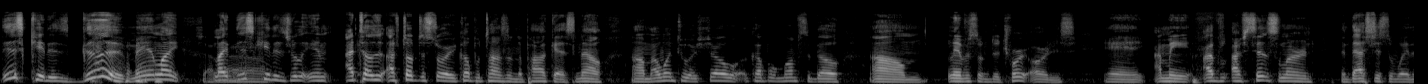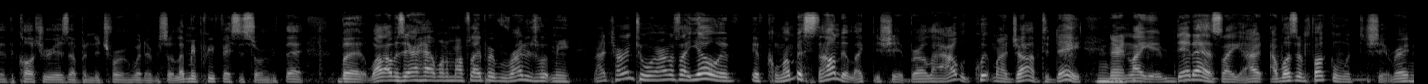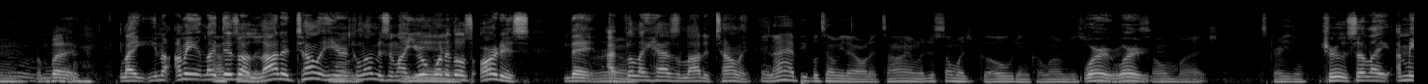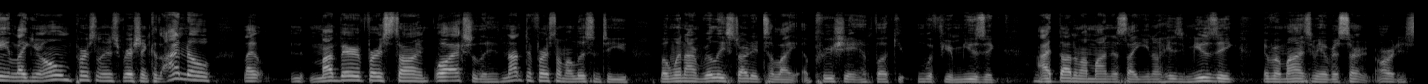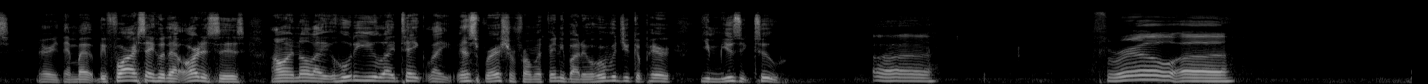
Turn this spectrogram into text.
This kid is good, man. Like, like this kid is really. And I tell, I've told the story a couple times on the podcast. Now, um, I went to a show a couple months ago. Um, there was some Detroit artists, and I mean, I've I've since learned that that's just the way that the culture is up in Detroit or whatever. So let me preface the story with that. But while I was there, I had one of my Flypaper writers with me, and I turned to her. I was like, "Yo, if if Columbus sounded like this shit, bro, like I would quit my job today." Mm-hmm. And like dead ass, like I, I wasn't fucking with the shit, right? Mm-hmm. But like you know, I mean, like I there's a feel it. lot of talent here in Columbus, and like you're one of those artists that I feel like has a lot of talent. And I have people tell me that all the time. Like, there's so much gold in Columbus. for Word, word. So much. It's crazy. True. So like, I mean, like your own personal inspiration, because I know, like, my very first time. Well, actually, not the first time I listened to you, but when I really started to like appreciate and fuck you, with your music, I thought in my mind, it's like you know, his music. It reminds me of a certain artist and everything. But before I say who that artist is, I want to know like who do you like take like inspiration from, if anybody, or who would you compare your music to? Uh, for real. Uh,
